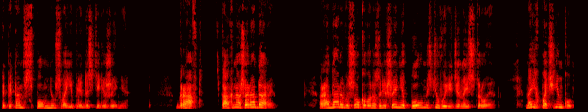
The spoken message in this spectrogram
Капитан вспомнил свои предостережения. Графт, как наши радары? Радары высокого разрешения полностью выведены из строя. На их починку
